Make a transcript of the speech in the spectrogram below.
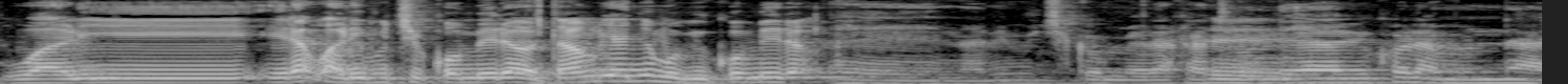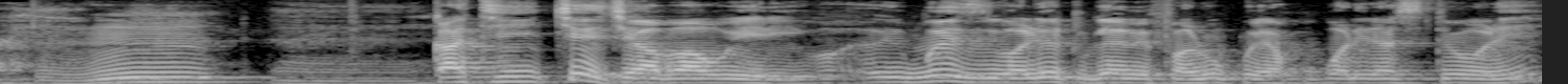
wali era wali mukikomera otambulira nnyo mu bikomera Eh, nali mukikomera katonda yabikola munnaye Mhm. Eh, kati ki ekyabaawo eri mwezi wali otugambye faluku yakukolera sitole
